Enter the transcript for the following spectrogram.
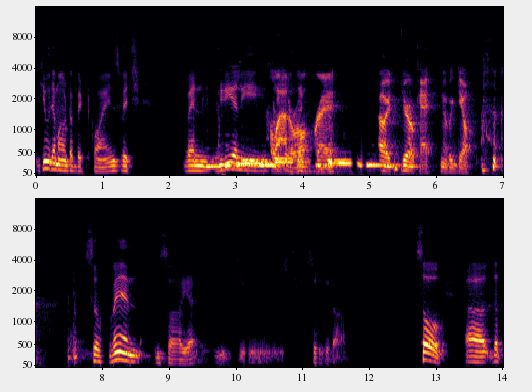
huge amount of bitcoins, which when really collateral, right? Oh, you're okay. No big deal. so when I'm sorry, I need to switch it off. So uh, the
